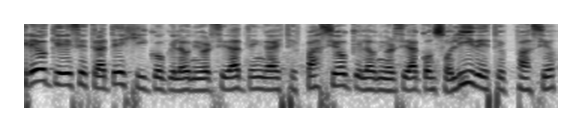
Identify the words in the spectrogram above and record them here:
Creo que es estratégico que la universidad tenga este espacio, que la universidad consolide este espacio,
